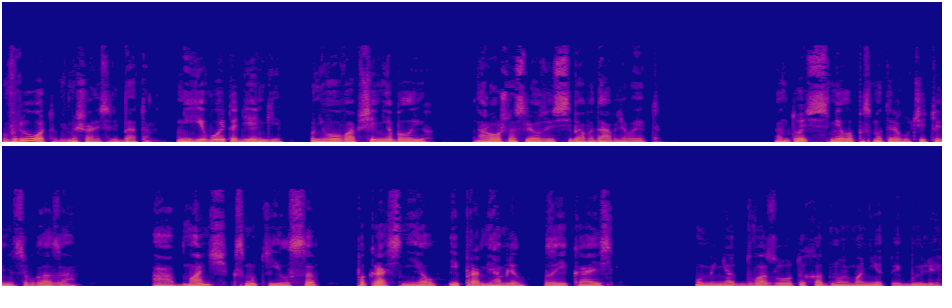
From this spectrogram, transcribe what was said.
«Врет», — вмешались ребята. «Не его это деньги. У него вообще не было их. Нарочно слезы из себя выдавливает». Антось смело посмотрел учительнице в глаза. А обманщик смутился, покраснел и промямлил, заикаясь. «У меня два злотых одной монеты были».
